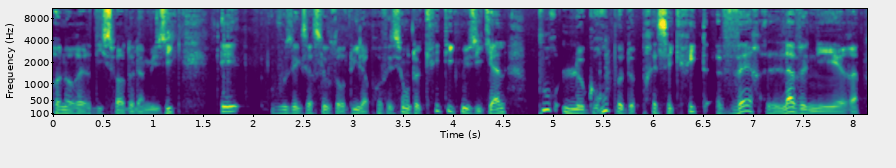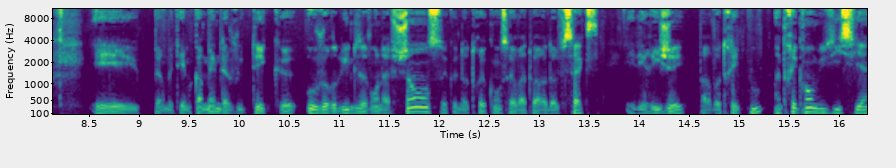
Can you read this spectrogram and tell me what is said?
honoraire d'histoire de la musique et vous exercez aujourd'hui la profession de critique musicale pour le groupe de presse écrite Vers l'avenir. Et permettez-moi quand même d'ajouter que aujourd'hui nous avons la chance que notre conservatoire Adolphe est dirigé par votre époux, un très grand musicien.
